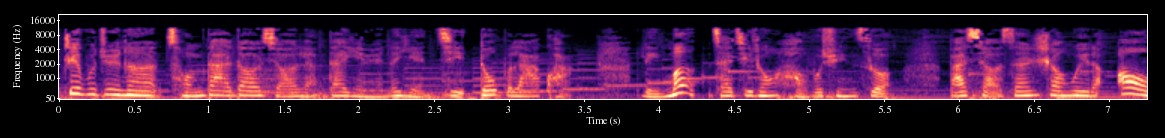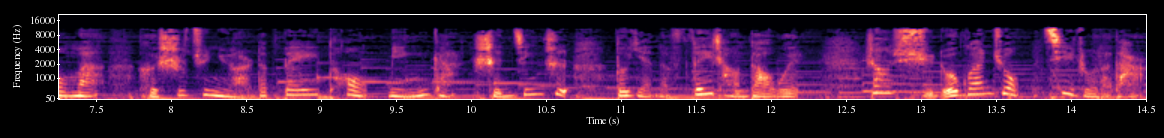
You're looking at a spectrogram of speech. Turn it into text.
这部剧呢，从大到小两代演员的演技都不拉垮，李梦在其中毫不逊色，把小三上位的傲慢和失去女儿的悲痛、敏感、神经质都演得非常到位，让许多观众记住了她。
